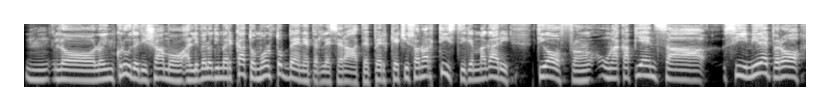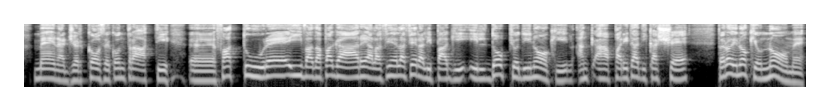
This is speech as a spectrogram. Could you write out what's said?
mh, lo, lo include, diciamo, a livello di mercato molto bene per le serate perché ci sono artisti che magari ti offrono una capienza simile, però manager, cose, contratti, eh, fatture, IVA da pagare, alla fine della fiera li paghi il doppio di Noki a parità di cachet però Inoki è un nome,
